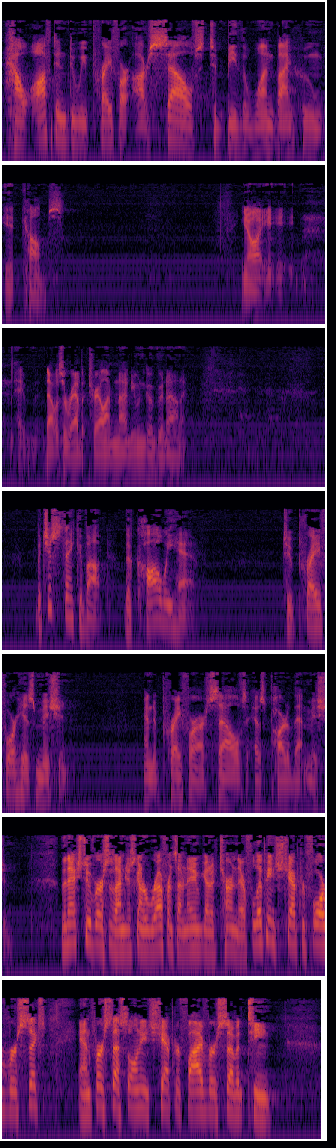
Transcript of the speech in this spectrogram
How often do we pray for ourselves to be the one by whom it comes? You know, it, it, that was a rabbit trail. I'm not even going to go down it. But just think about the call we have to pray for his mission and to pray for ourselves as part of that mission. The next two verses I'm just going to reference, I'm not even going to turn there. Philippians chapter 4 verse 6 and 1 Thessalonians chapter 5 verse 17.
